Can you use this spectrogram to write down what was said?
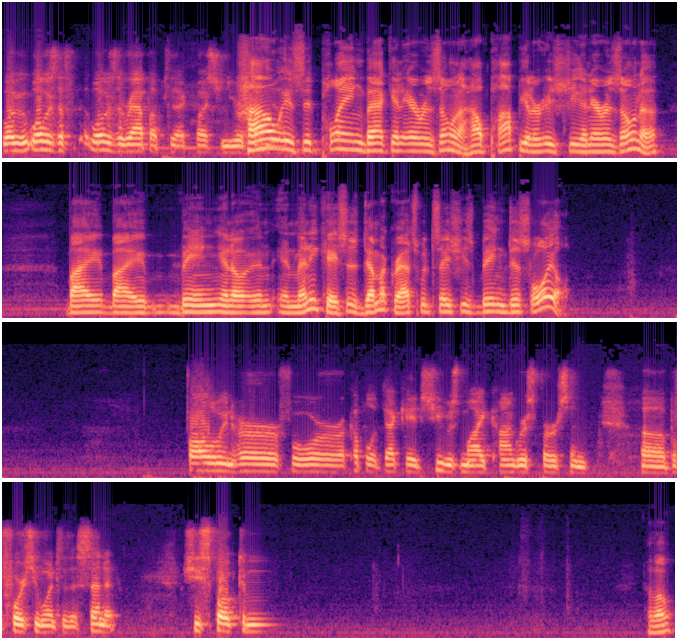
What, what was the what was the wrap up to that question? You were How is it playing back in Arizona? How popular is she in Arizona? By by being, you know, in, in many cases, Democrats would say she's being disloyal. Following her for a couple of decades. She was my congressperson uh, before she went to the Senate. She spoke to me. Hello.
